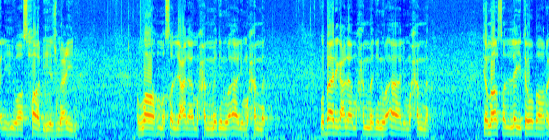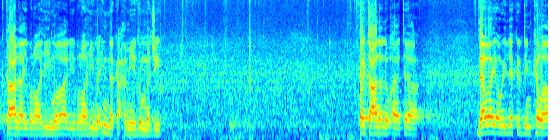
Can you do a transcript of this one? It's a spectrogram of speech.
آله وأصحابه أجمعين اللهم صل على محمد وآل محمد وبارك على محمد وآل محمد كما صليت وباركت على إبراهيم وآل إبراهيم إنك حميد مجيد خی تعاالە لەو ئاەتە داوای ئەوەی لەکردین کەوە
